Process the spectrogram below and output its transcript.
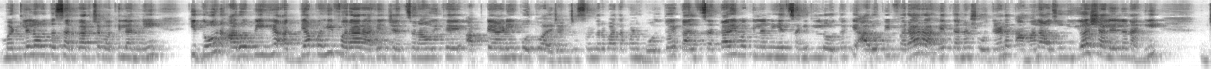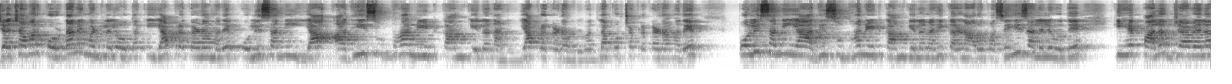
म्हटलेलं होतं सरकारच्या वकिलांनी की दोन आरोपी हे अद्यापही फरार आहेत ज्यांचं नाव इथे आपटे आणि कोतवाल ज्यांच्या संदर्भात आपण बोलतोय. काल सरकारी वकिलांनी हेच सांगितलेलं होतं की आरोपी फरार आहेत त्यांना शोधण्यात आम्हाला अजून यश आलेलं नाही. ज्याच्यावर कोर्टाने म्हटलेलं होतं की या प्रकरणामध्ये पोलिसांनी या आधी सुद्धा नीट काम केलं नाही. या प्रकरणामध्ये बदलापूरच्या प्रकरणामध्ये पोलिसांनी या आधी सुद्धा नीट काम केलं नाही कारण आरोप असेही झालेले होते की हे पालक ज्या वेळेला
